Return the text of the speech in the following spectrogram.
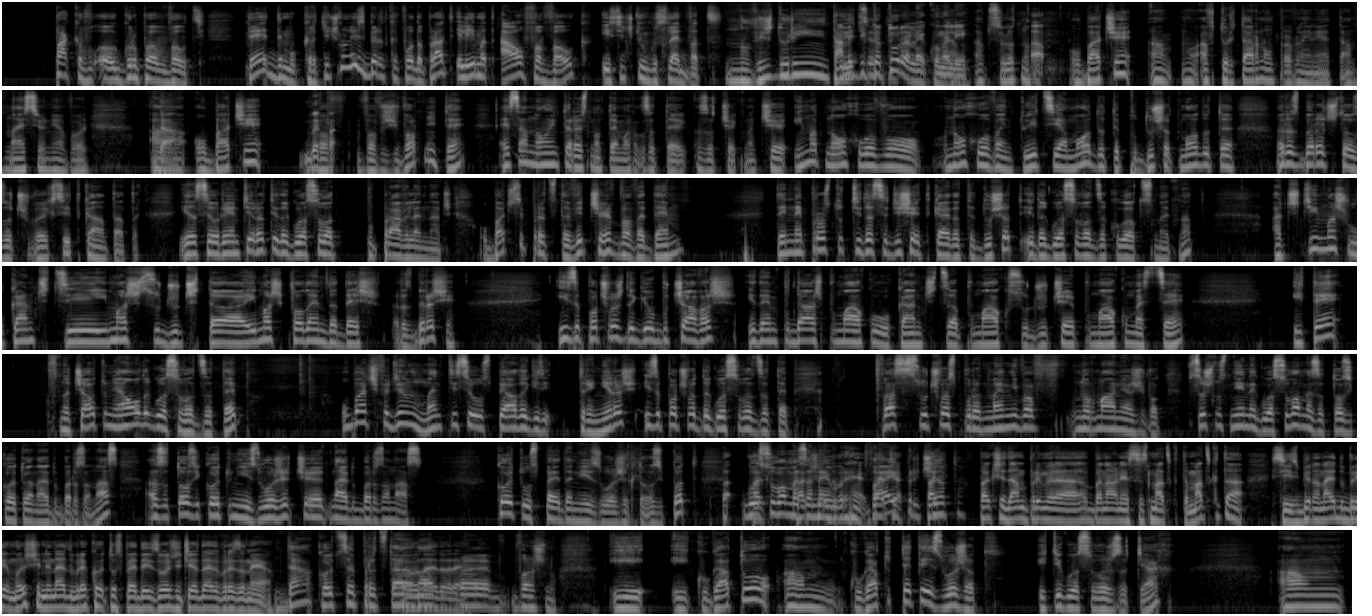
пак в- група вълци. Те демократично ли избират какво да правят или имат алфа вълк и всички го следват? Но виж дори Там е интуицията- диктатура леко, нали? А, абсолютно. А, Обаче, а, авторитарно управление е там. Най-силният воли. А, Да. Обаче, в, в животните е сега много интересна тема за, те, за чекна, че имат много, хубаво, много хубава интуиция, могат да те подушат, могат да те разберат, що за човек си и така нататък. И да се ориентират и да гласуват по правилен начин. Обаче си представи, че въведем те не просто ти да седиш и така и да те душат и да гласуват за когото сметнат, а че ти имаш луканчици, имаш суджучета, имаш какво да им дадеш. Разбираш ли? И започваш да ги обучаваш и да им подаваш по малко луканчица, по малко суджуче, по малко месце. И те в началото няма да гласуват за теб, обаче в един момент ти се успял да ги тренираш и започват да гласуват за теб. Това се случва според мен и в нормалния живот. Всъщност ние не гласуваме за този, който е най-добър за нас, а за този, който ни излъже, че е най-добър за нас. Който успее да ни излъже този път, Па- гласуваме пак- за пак ще- него. добре, Това пак- е пак- причината. Пак ще дам примера баналния с мацката. Мацката си избира най-добрия мъж или най-добрия, който успее да изложи, че е най-добре за нея. Да, който се представя най-добре. външно. И, и когато, ам, когато те те излъжат и ти гласуваш за тях, ам,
